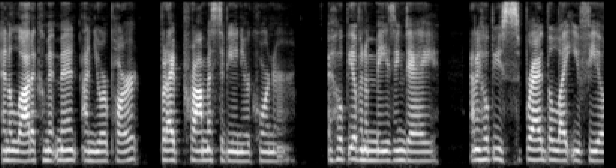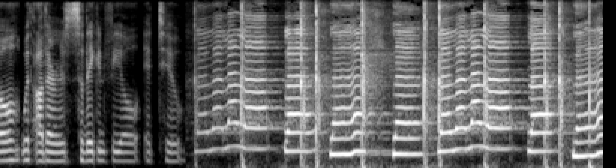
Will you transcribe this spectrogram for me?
and a lot of commitment on your part, but I promise to be in your corner. I hope you have an amazing day, and I hope you spread the light you feel with others so they can feel it too. La la la la la la la la la la la la la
